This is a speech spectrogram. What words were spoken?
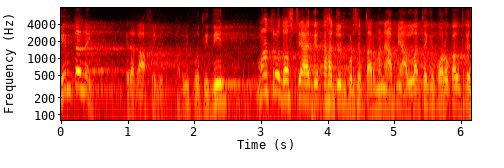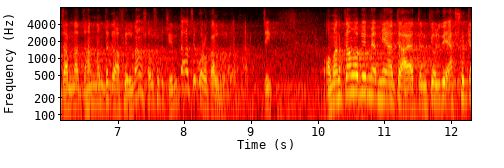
চিন্তা নেই, এরা গাফিল। আপনি প্রতিদিন মাত্র দশটি আয় দিয়ে তাহাজুদ পড়ছেন, তার মানে আপনি আল্লাহ থেকে পরকাল থেকে জান্নাত, জাহান্নাম থেকে গাফিল না সবসময় চিন্তা আছে পরকাল বলে আপনার। জি। অমান কামাবি মেয়াতে আয়াতেন, কেউ যদি একশোটি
